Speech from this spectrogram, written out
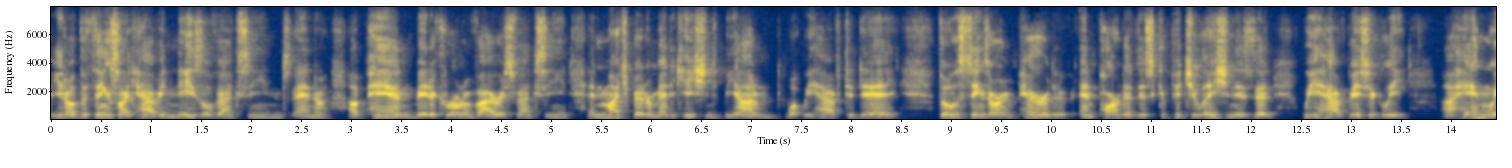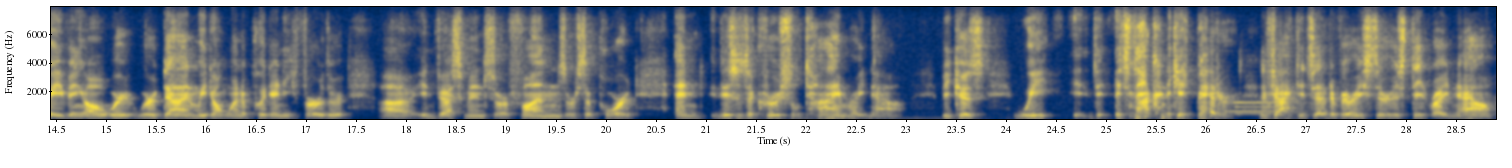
you know the things like having nasal vaccines and a, a, pan beta coronavirus vaccine and much better medications beyond what we have today those things are imperative. And part of this capitulation is that we have basically a hand waving oh we're, we're done we don't want to put any further uh, investments or funds or support. And this is a crucial time right now because we it, it's not going to get better. In fact, it's at a very serious state right now,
